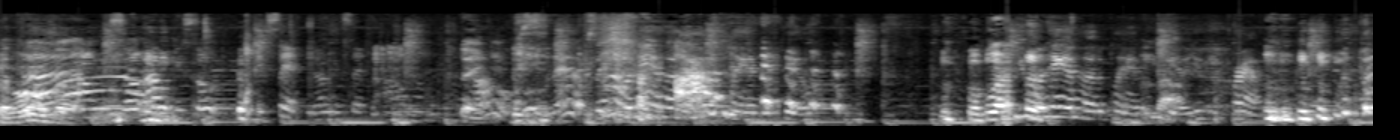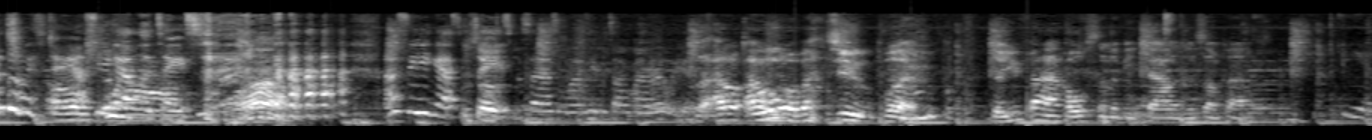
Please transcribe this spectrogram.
Oh. I'm so, I would be so accepted. I'm accepted. I don't know. Thank Oh, snap. So you would hand her the plan B pill. what? You would hand her the plan B No. pill. You'd be proud. Good choice, Jay. I see you got a little taste. Wow. I see you got some So- taste besides the ones he was talking about earlier. So I don't, I don't know about you, but do you find hosting to be challenging sometimes? Yeah, I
